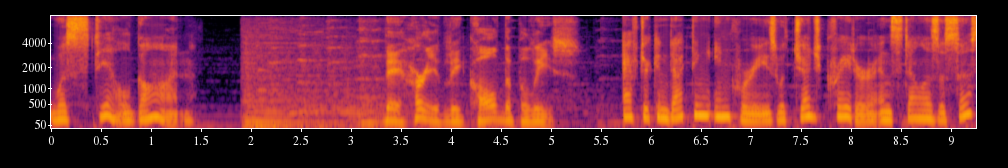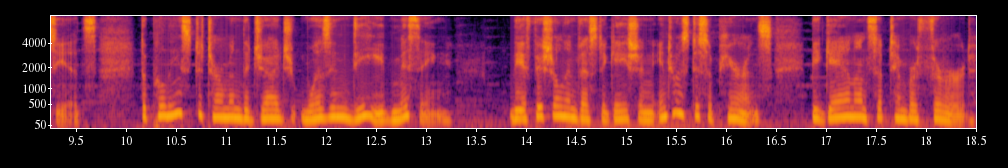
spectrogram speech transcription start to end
was still gone. They hurriedly called the police. After conducting inquiries with Judge Crater and Stella's associates, the police determined the judge was indeed missing. The official investigation into his disappearance began on September 3rd,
